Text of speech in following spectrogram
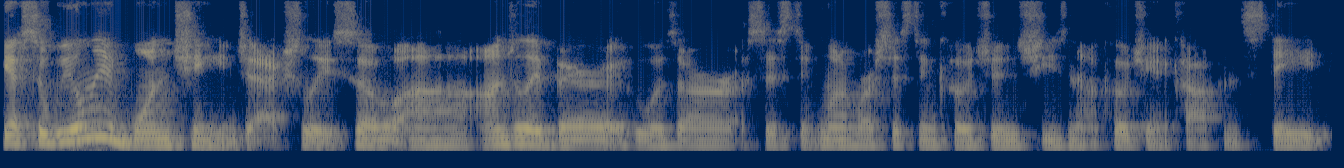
Yeah, so we only had one change actually. So uh, Angela Barrett, who was our assistant, one of our assistant coaches, she's now coaching at Coppin State.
